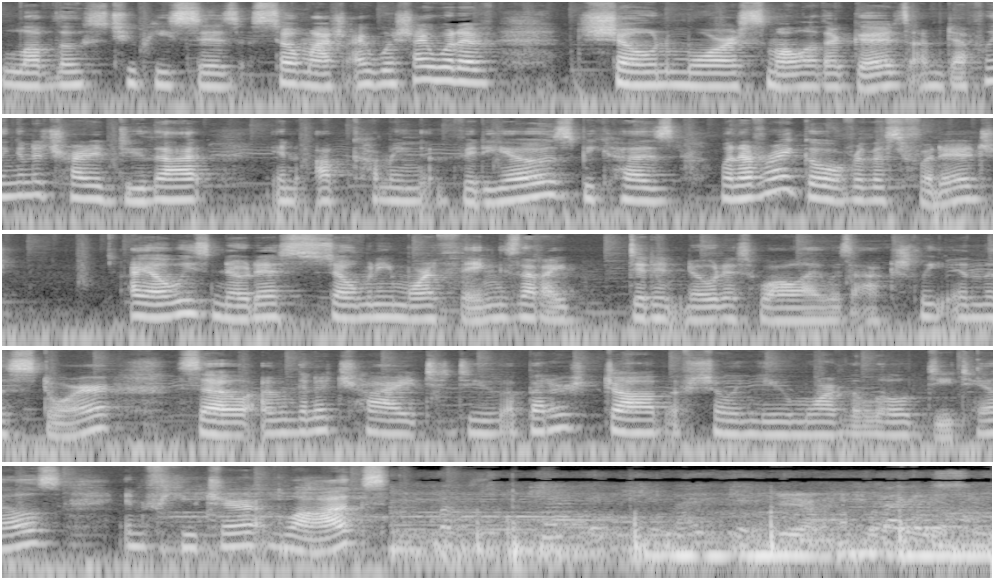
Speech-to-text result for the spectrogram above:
Love those two pieces so much. I wish I would have shown more small leather goods. I'm definitely going to try to do that in upcoming videos because whenever I go over this footage, I always notice so many more things that I didn't notice while I was actually in the store. So I'm going to try to do a better job of showing you more of the little details in future vlogs. This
